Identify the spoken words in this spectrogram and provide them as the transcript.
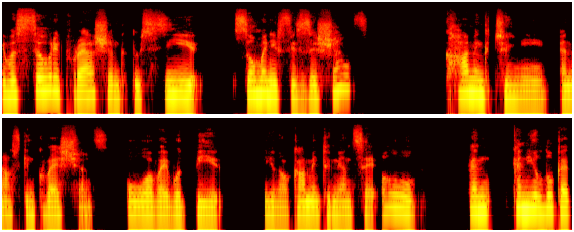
it was so refreshing to see so many physicians coming to me and asking questions, or they would be you know, coming to me and say, "Oh, can can you look at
